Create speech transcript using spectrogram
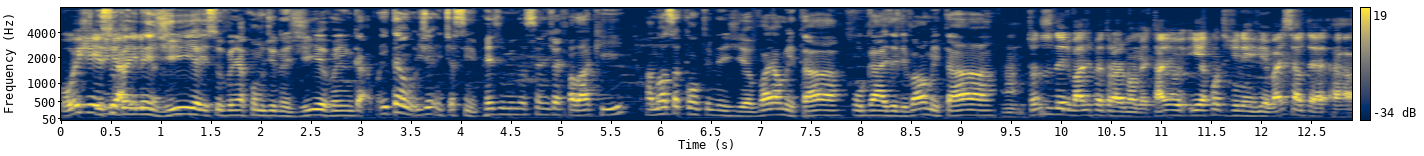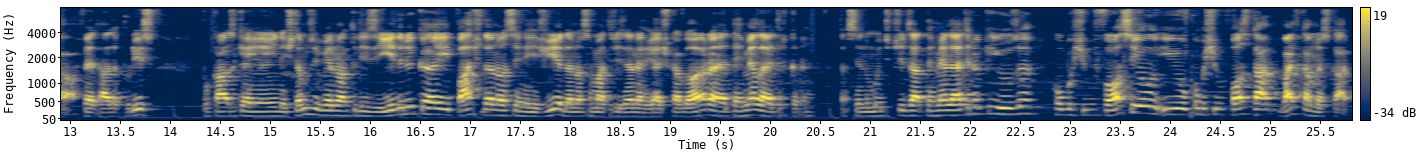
Hoje isso vem energia, isso vem acúmulo de energia, vem. Então, gente, assim, resumindo assim, a gente vai falar que a nossa conta de energia vai aumentar, o gás ele vai aumentar. Hum, todos os derivados de petróleo vão aumentar e a conta de energia vai ser afetada por isso por causa que ainda estamos vivendo uma crise hídrica e parte da nossa energia, da nossa matriz energética agora é termoelétrica, né? Está sendo muito utilizada termoelétrica que usa combustível fóssil e o combustível fóssil tá, vai ficar mais caro.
